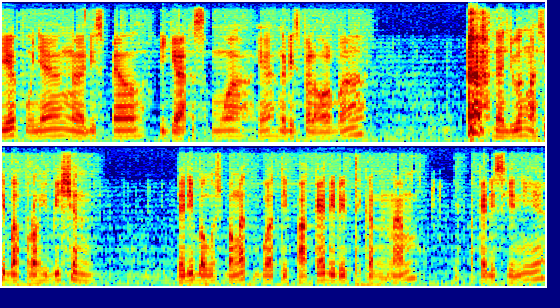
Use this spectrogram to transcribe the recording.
dia punya ngedispel tiga semua ya, ngedispel all buff dan juga ngasih buff prohibition. Jadi bagus banget buat dipakai di detik ke-6, dipakai di sini ya.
